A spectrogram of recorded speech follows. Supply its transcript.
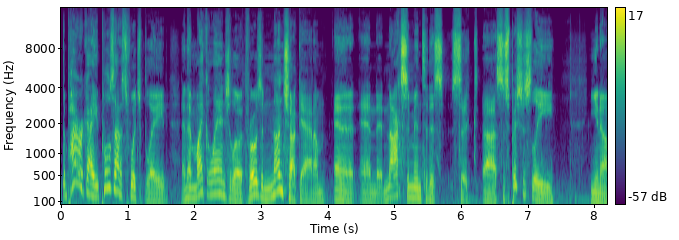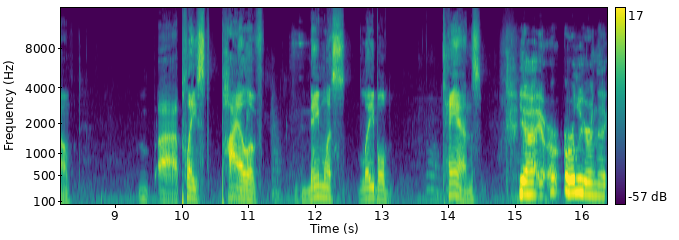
the pirate guy he pulls out a switchblade, and then Michelangelo throws a nunchuck at him, and and it knocks him into this uh, suspiciously, you know, uh, placed pile of nameless labeled cans. Yeah, e- earlier in the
